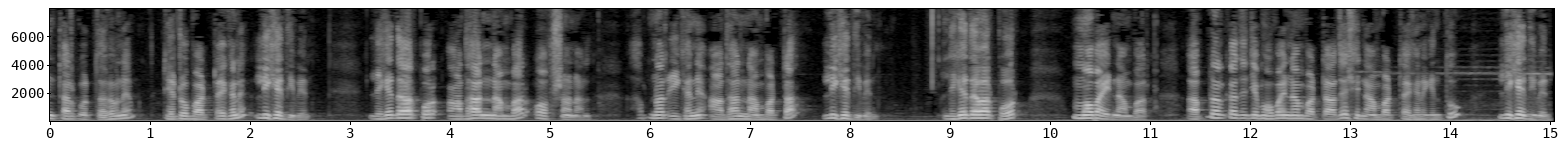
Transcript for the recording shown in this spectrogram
এন্টার করতে হবে। মানে ডেট অফ বার্থটা এখানে লিখে দিবেন। লিখে দেওয়ার পর আধার নাম্বার অপশনাল আপনার এখানে আধার নাম্বারটা লিখে দিবেন। লিখে দেওয়ার পর মোবাইল নাম্বার। আপনার কাছে যে মোবাইল নাম্বারটা আছে, সেই নাম্বারটা এখানে কিন্তু লিখে দিবেন।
